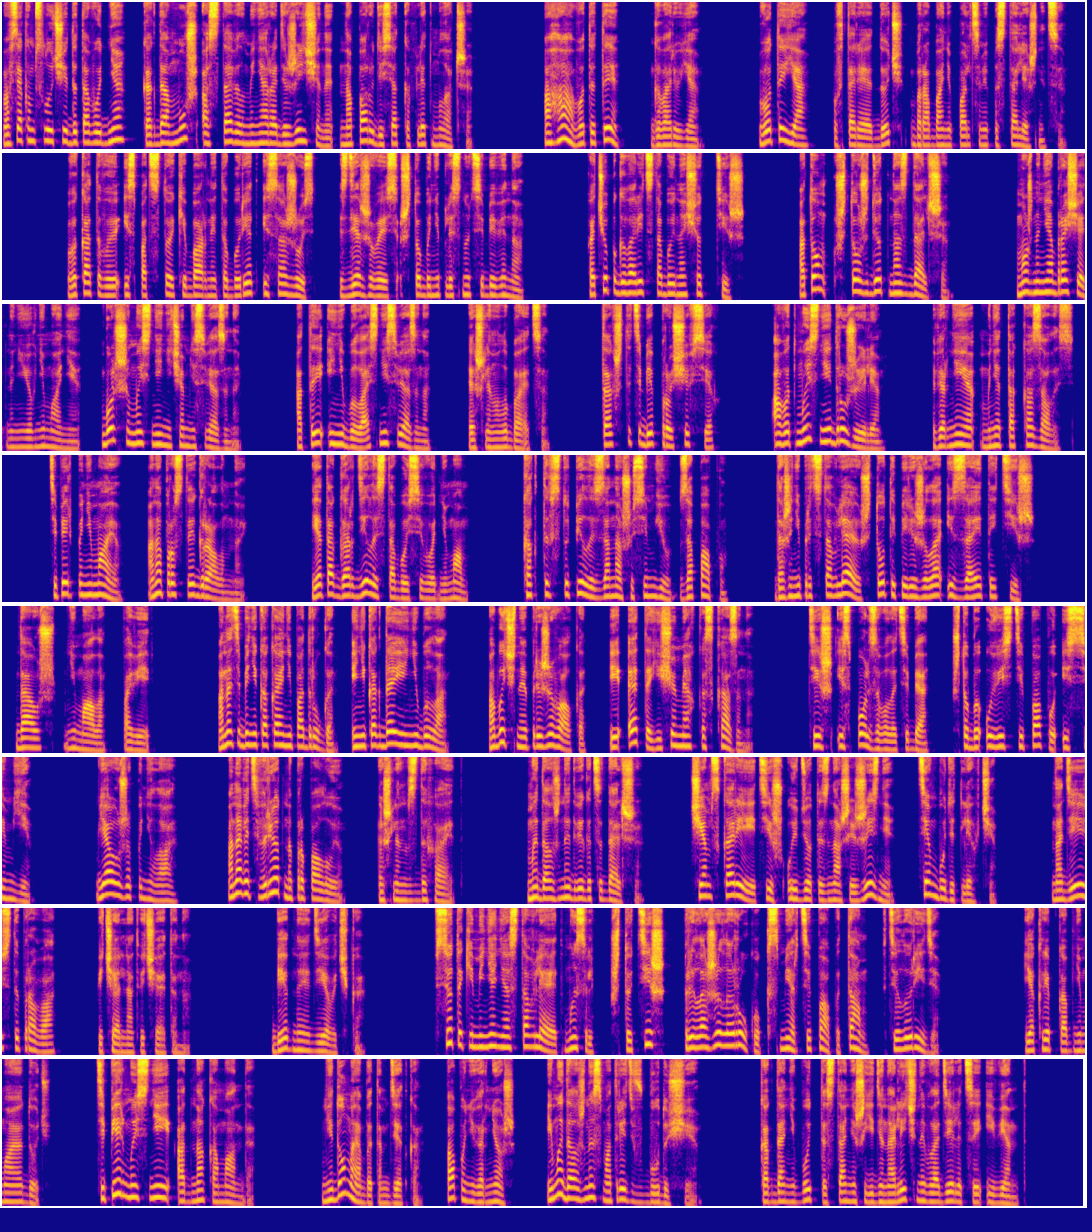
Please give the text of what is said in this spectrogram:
Во всяком случае, до того дня, когда муж оставил меня ради женщины на пару десятков лет младше. «Ага, вот и ты», — говорю я. «Вот и я», — повторяет дочь, барабаня пальцами по столешнице. Выкатываю из-под стойки барный табурет и сажусь, сдерживаясь, чтобы не плеснуть себе вина. Хочу поговорить с тобой насчет Тиш. О том, что ждет нас дальше. Можно не обращать на нее внимания. Больше мы с ней ничем не связаны. А ты и не была с ней связана. Эшлин улыбается так что тебе проще всех. А вот мы с ней дружили. Вернее, мне так казалось. Теперь понимаю, она просто играла мной. Я так гордилась тобой сегодня, мам. Как ты вступилась за нашу семью, за папу. Даже не представляю, что ты пережила из-за этой тишь. Да уж, немало, поверь. Она тебе никакая не подруга и никогда ей не была. Обычная приживалка, и это еще мягко сказано. Тиш использовала тебя, чтобы увести папу из семьи. Я уже поняла. Она ведь врет напропалую. Эшлин вздыхает. Мы должны двигаться дальше. Чем скорее Тиш уйдет из нашей жизни, тем будет легче. Надеюсь, ты права, печально отвечает она. Бедная девочка. Все-таки меня не оставляет мысль, что Тиш приложила руку к смерти папы там, в Телуриде. Я крепко обнимаю дочь. Теперь мы с ней одна команда. Не думай об этом, детка. Папу не вернешь, и мы должны смотреть в будущее. Когда-нибудь ты станешь единоличной владелицей ивент.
